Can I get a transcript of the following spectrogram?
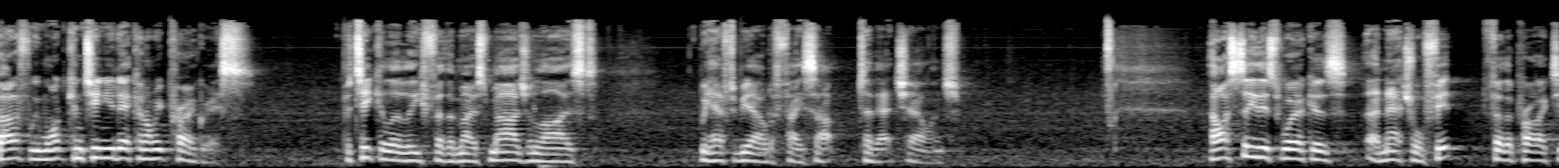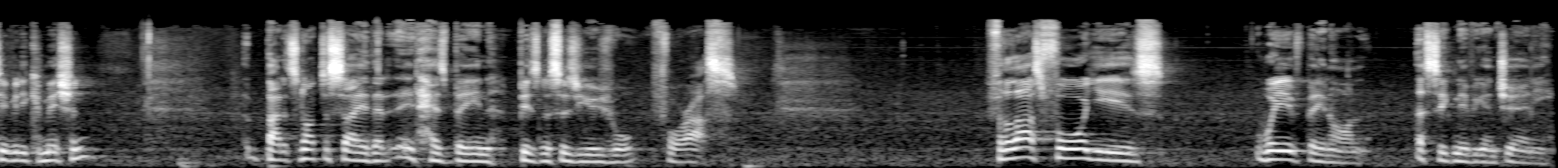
But if we want continued economic progress, particularly for the most marginalised, we have to be able to face up to that challenge. I see this work as a natural fit for the Productivity Commission, but it's not to say that it has been business as usual for us. For the last four years, we've been on a significant journey.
